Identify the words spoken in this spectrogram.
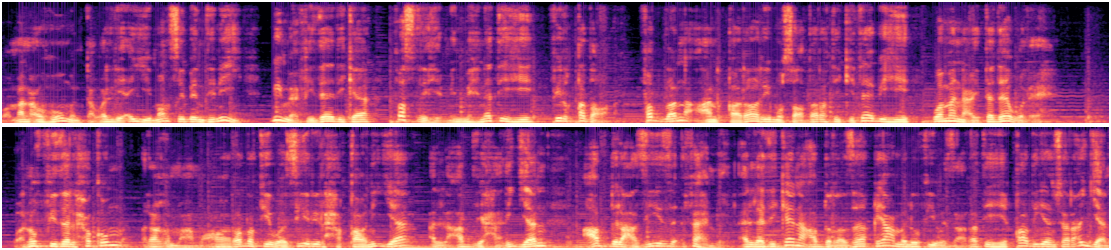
ومنعه من تولي أي منصب ديني بما في ذلك فصله من مهنته في القضاء فضلا عن قرار مصادرة كتابه ومنع تداوله. ونفذ الحكم رغم معارضة وزير الحقانية العدل حاليا عبد العزيز فهمي الذي كان عبد الرزاق يعمل في وزارته قاضيا شرعيا.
